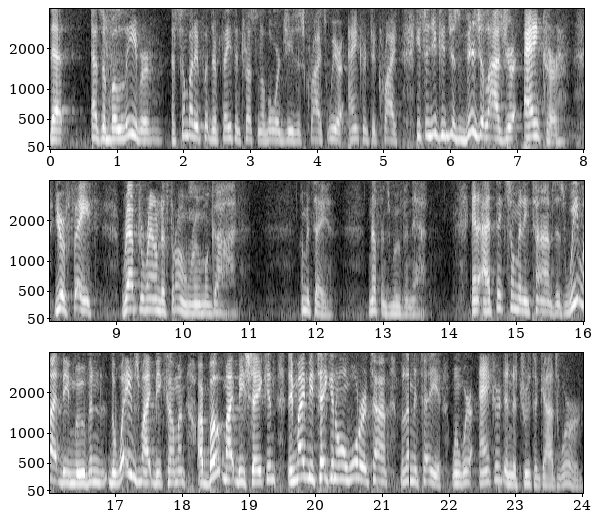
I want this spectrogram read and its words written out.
that as a believer, as somebody put their faith and trust in the Lord Jesus Christ, we are anchored to Christ. He said you could just visualize your anchor, your faith, wrapped around the throne room of God. Let me tell you, nothing's moving that. And I think so many times as we might be moving, the waves might be coming, our boat might be shaking, they might be taking on water at time. But let me tell you, when we're anchored in the truth of God's word,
